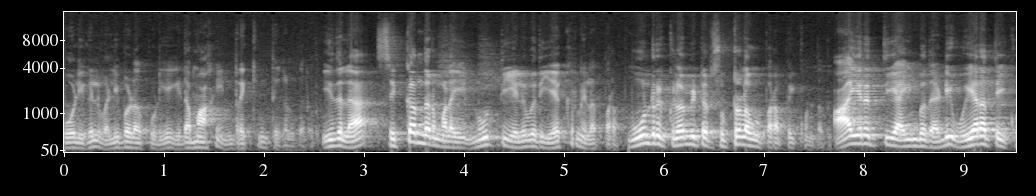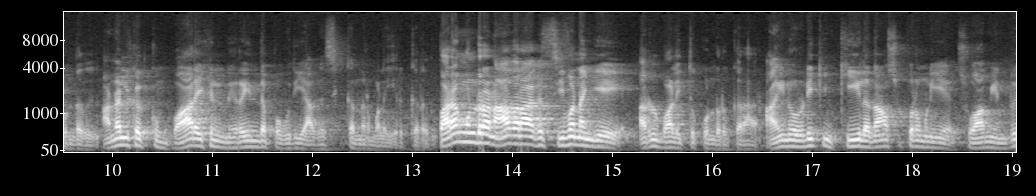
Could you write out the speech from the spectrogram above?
கோழிகள் வழிபடக்கூடிய இடமாக இன்றைக்கும் திகழ்கிறது. இதுல சிக்கந்தர் மலை நூத்தி எழுபது ஏக்கர் நிலப்பரப்பு மூன்று கிலோமீட்டர் சுற்றளவு பரப்பை கொண்டது. ஆயிரத்தி ஐம்பது அடி உயரத்தை கொண்டது. அனல்கள் கக்கும் பாறைகள் நிறைந்த பகுதியாக சிக்கந்தர் மலை இருக்கிறது. பரங்குன்ற நாதராக சிவன் அங்கே அருள் பாலித்துக் கொண்டிருக்கிறார். ஐநூறு அடிக்கும் கீழே தான் சுப்பிரமணிய சுவாமி என்று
